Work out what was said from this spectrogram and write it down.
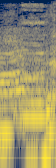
Yeah.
